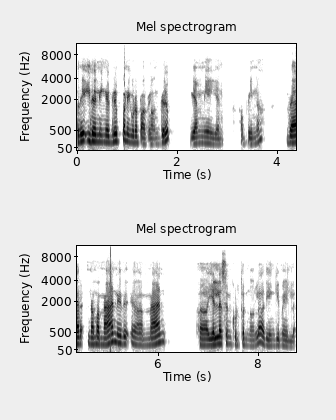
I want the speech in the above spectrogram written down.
அதே இதை நீங்க கிரிப் பண்ணி கூட பார்க்கலாம். கிரிப் எம்ஏஎன் அப்படின்னா வேற நம்ம மேன் இது மேன் எல்எஸ்ன்னு கொடுத்துருந்தோம்ல அது எங்கேயுமே இல்லை.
